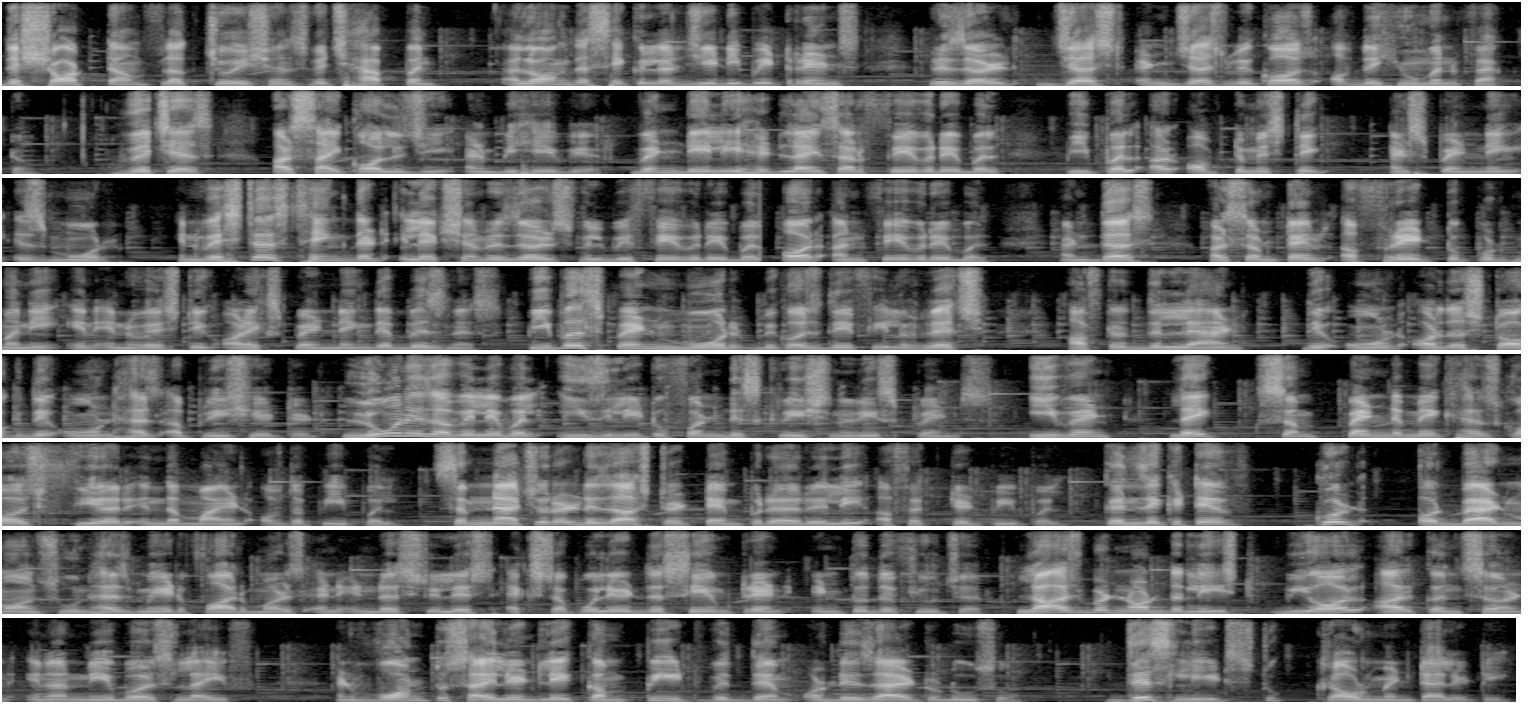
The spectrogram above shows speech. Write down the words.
The short term fluctuations which happen along the secular GDP trends result just and just because of the human factor, which is our psychology and behavior. When daily headlines are favorable, people are optimistic and spending is more. Investors think that election results will be favorable or unfavorable and thus are sometimes afraid to put money in investing or expanding their business. People spend more because they feel rich after the land they owned or the stock they owned has appreciated. Loan is available easily to fund discretionary spends. Event like some pandemic has caused fear in the mind of the people. Some natural disaster temporarily affected people. Consecutive good or bad monsoon has made farmers and industrialists extrapolate the same trend into the future. Last but not the least, we all are concerned in our neighbor's life and want to silently compete with them or desire to do so. This leads to crowd mentality.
